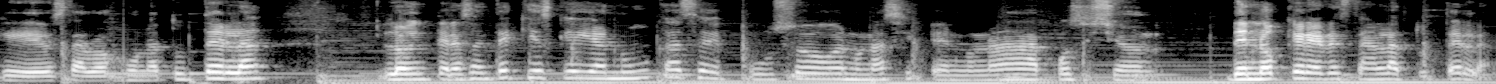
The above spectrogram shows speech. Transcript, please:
que estar bajo una tutela. Lo interesante aquí es que ella nunca se puso en una, en una posición de no querer estar en la tutela.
